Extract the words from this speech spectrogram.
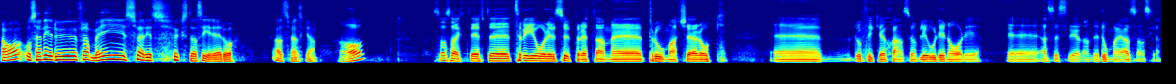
ja, och sen är du framme i Sveriges högsta serie då. Allsvenskan. Ja, som sagt efter tre år i Superettan med provmatcher och eh, då fick jag chansen att bli ordinarie eh, assisterande domare i Allsvenskan.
